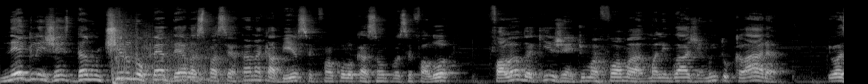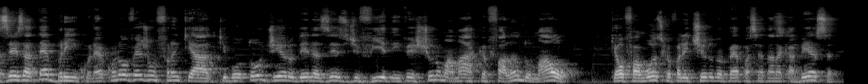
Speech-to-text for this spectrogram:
negligentes, dando um tiro no pé delas para acertar na cabeça, que foi uma colocação que você falou, falando aqui, gente, de uma forma, uma linguagem muito clara, eu às vezes até brinco, né? Quando eu vejo um franqueado que botou o dinheiro dele, às vezes, de vida, investiu numa marca falando mal, que é o famoso que eu falei, tiro no pé pra acertar na cabeça,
